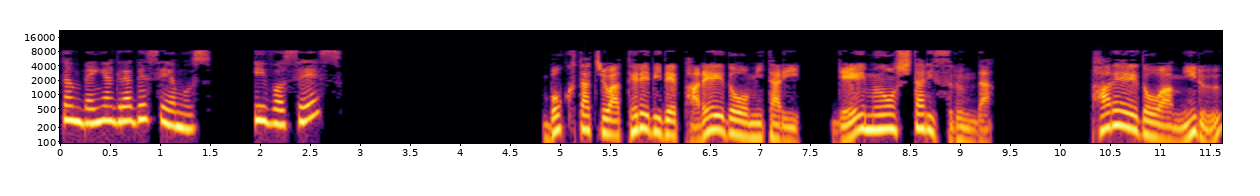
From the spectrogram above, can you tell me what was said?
Também agradecemos. E vocês? 僕たちはテレビでパレードを見たり、ゲームをしたりするんだ。パレードは見る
